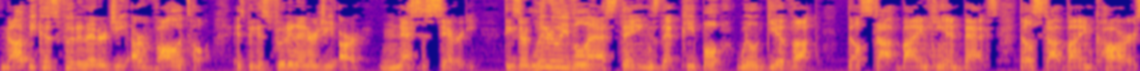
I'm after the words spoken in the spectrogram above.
not because food and energy are volatile, it's because food and energy are necessary. These are literally the last things that people will give up. They'll stop buying handbags. They'll stop buying cars.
